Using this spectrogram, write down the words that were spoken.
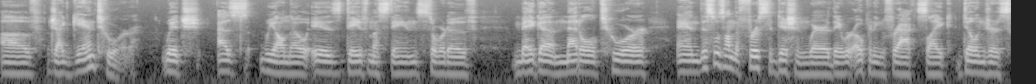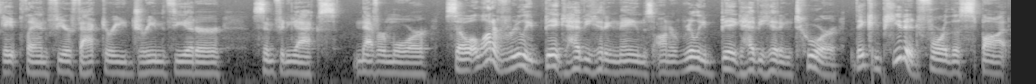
of Gigantour, which, as we all know, is Dave Mustaine's sort of mega metal tour. And this was on the first edition where they were opening for acts like Dillinger Escape Plan, Fear Factory, Dream Theater, Symphony X, Nevermore. So, a lot of really big, heavy hitting names on a really big, heavy hitting tour. They competed for the spot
